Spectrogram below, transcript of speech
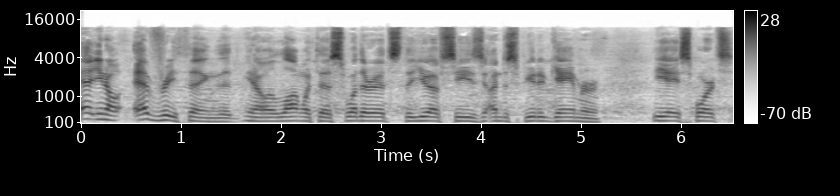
Uh, you know, everything that you know along with this, whether it's the UFC's undisputed game or EA Sports,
